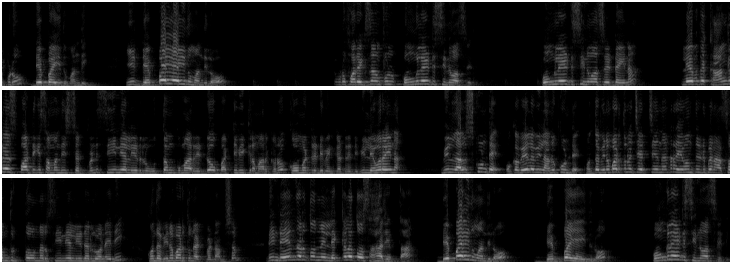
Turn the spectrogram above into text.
ఇప్పుడు డెబ్బై ఐదు మంది. ఈ డెబ్బై ఐదు మందిలో ఇప్పుడు ఫర్ ఎగ్జాంపుల్ పొంగులేటి శ్రీనివాసరెడ్డి. పొంగులేటి శ్రీనివాసరెడ్డి అయినా లేకపోతే కాంగ్రెస్ పార్టీకి సంబంధించినటువంటి సీనియర్ లీడర్ ఉత్తమ్ కుమార్ రెడ్డో బట్టి విక్రమార్కనో కోమటిరెడ్డి వెంకటరెడ్డి వీళ్ళు ఎవరైనా వీళ్ళు తలుసుకుంటే ఒకవేళ వీళ్ళు అనుకుంటే కొంత వినబడుతున్న చర్చ ఏంటంటే రేవంత్ రెడ్డి పైన అసంతృప్తితో ఉన్నారు సీనియర్ లీడర్లు అనేది కొంత వినబడుతున్నటువంటి అంశం. దీంట్లో ఏం జరుగుతుంది? నేను లెక్కలతో సహా చెప్తా. డెబ్బై ఐదు మందిలో డెబ్బై ఐదులో పొంగులేటి శ్రీనివాసరెడ్డి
